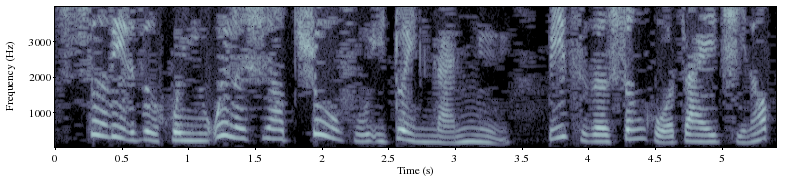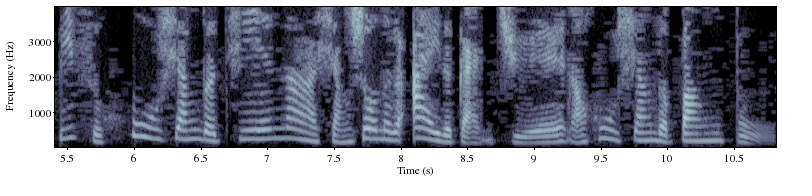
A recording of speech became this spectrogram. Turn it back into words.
设立的这个婚姻，为了是要祝福一对男女彼此的生活在一起，然后彼此互相的接纳，享受那个爱的感觉，然后互相的帮补。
